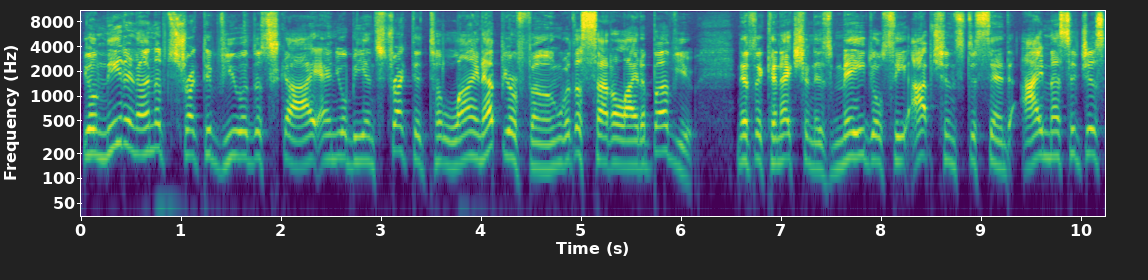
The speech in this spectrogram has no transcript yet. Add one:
You'll need an unobstructed view of the sky and you'll be instructed to line up your phone with a satellite above you. And if the connection is made, you'll see options to send iMessages,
